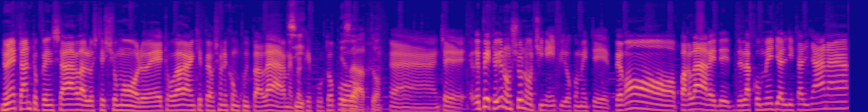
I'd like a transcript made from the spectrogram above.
non, è tanto pensarla allo stesso modo, è trovare anche persone con cui parlarne. Sì, perché purtroppo. Esatto. Eh, cioè, ripeto, io non sono cinefilo come te, però parlare de, della commedia all'italiana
